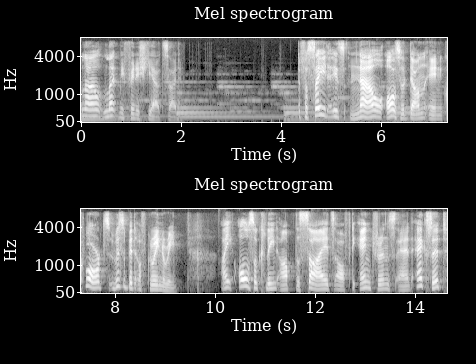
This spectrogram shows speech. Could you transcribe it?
Now let me finish the outside. The facade is now also done in quartz with a bit of greenery. I also cleaned up the sides of the entrance and exit,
